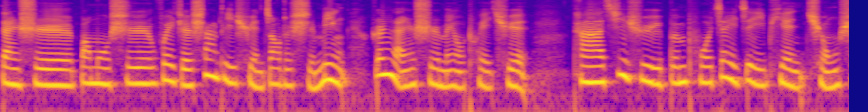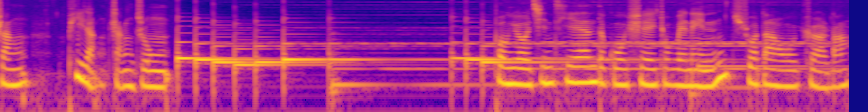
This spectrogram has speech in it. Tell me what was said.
但是鲍牧师为着上帝选召的使命，仍然是没有退却，他继续奔波在这一片穷乡僻壤当中。朋友，今天的故事就为您说到这儿了。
